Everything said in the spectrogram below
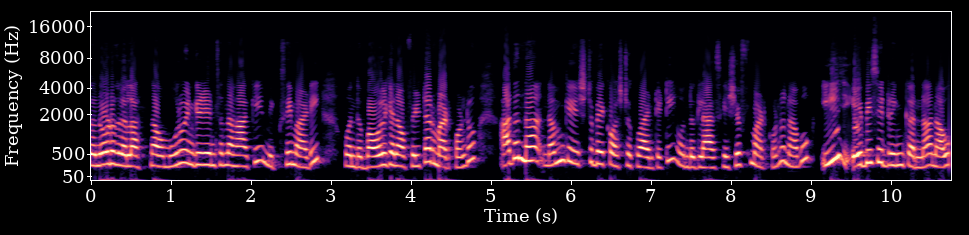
ಸೊ ನೋಡಿದ್ರಲ್ಲ, ನಾವು ಮೂರು ಇಂಗ್ರೀಡಿಯೆಂಟ್ಸ್ ಅನ್ನ ಹಾಕಿ ಮಿಕ್ಸಿ ಮಾಡಿ ಒಂದು ಬೌಲ್ಗೆ ನಾವು ಫಿಲ್ಟರ್ ಮಾಡಿಕೊಂಡು ಅದನ್ನ ನಮ್ಗೆ ಎಷ್ಟು ಬೇಕೋ ಅಷ್ಟು ಕ್ವಾಂಟಿಟಿ ಒಂದು ಗ್ಲಾಸ್ಗೆ ಶಿಫ್ಟ್ ಮಾಡಿಕೊಂಡು ನಾವು ಈ ಎ ಬಿ ಸಿ ಡ್ರಿಂಕ್ ಅನ್ನ ನಾವು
